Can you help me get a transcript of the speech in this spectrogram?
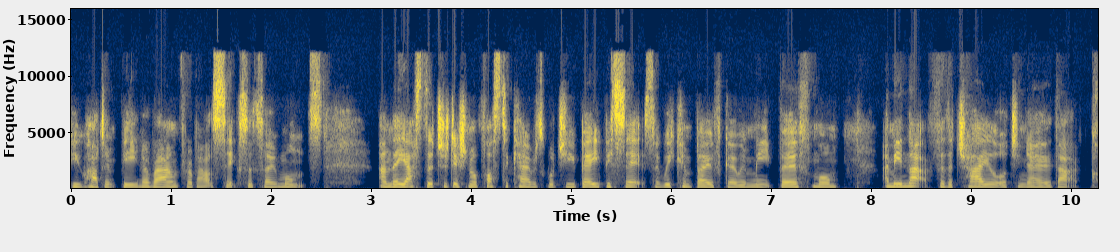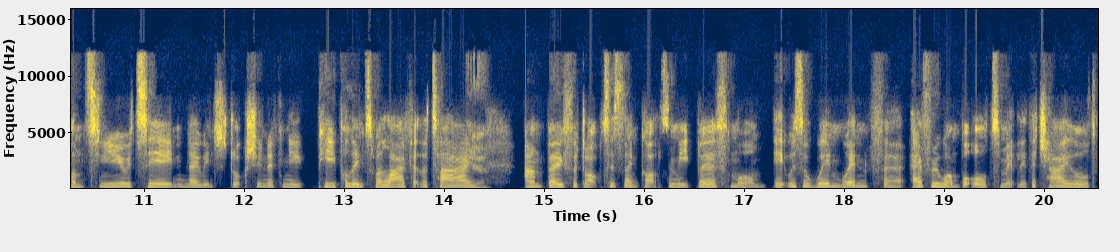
who hadn't been around for about six or so months. and they asked the traditional foster carers, would you babysit so we can both go and meet birth mum? I mean, that for the child, you know, that continuity, no introduction of new people into a life at the time. Yeah. And both adopters then got to meet birth mum. It was a win-win for everyone, but ultimately the child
